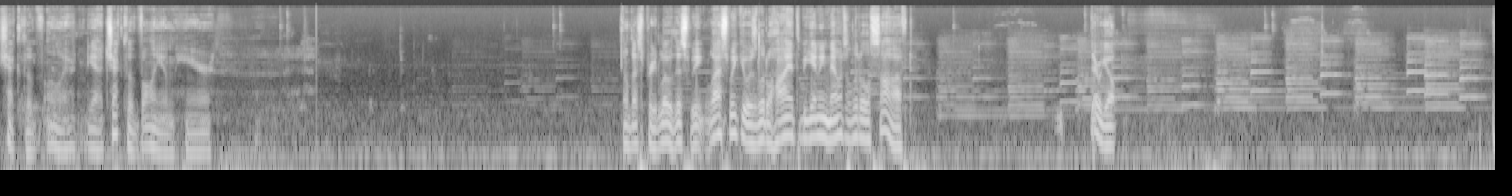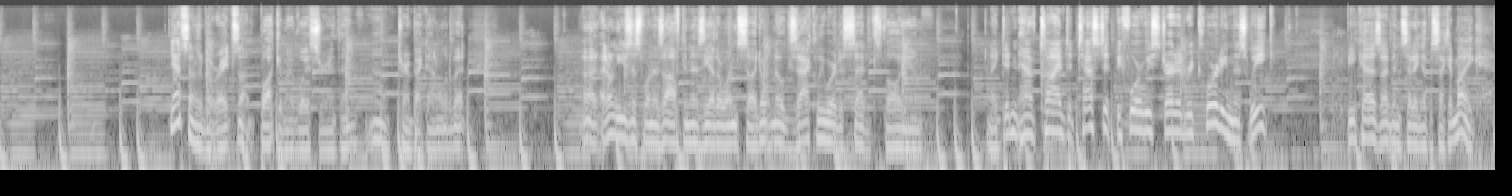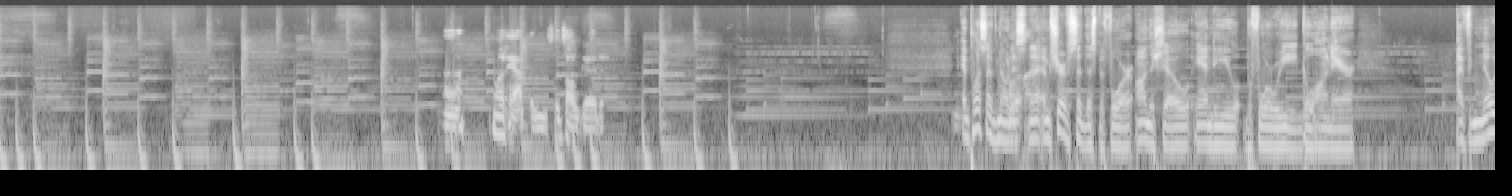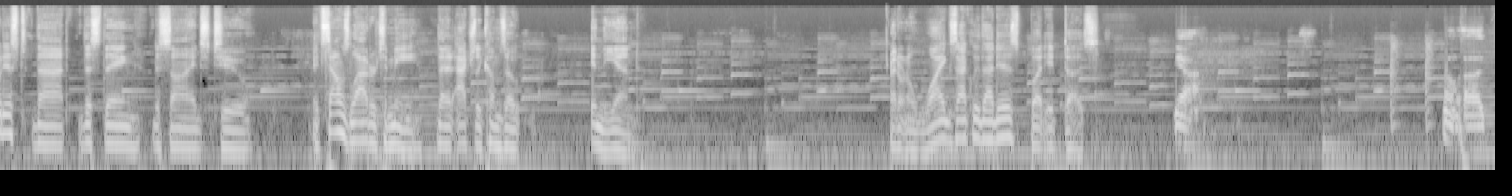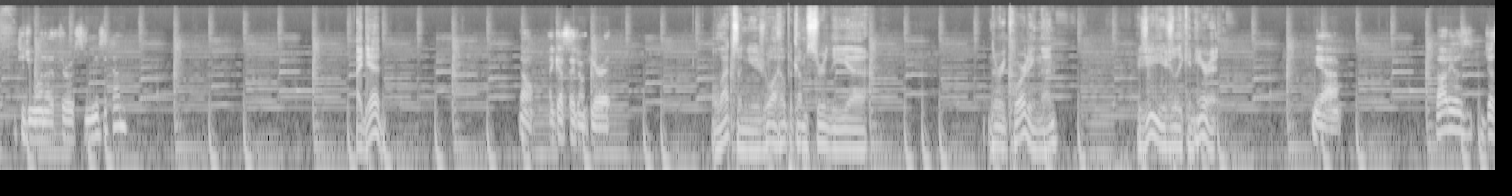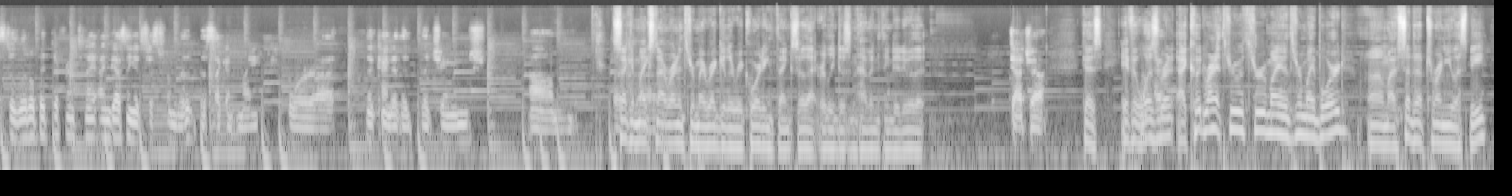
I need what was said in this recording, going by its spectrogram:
check the oh yeah check the volume here. Oh, that's pretty low this week. Last week it was a little high at the beginning. Now it's a little soft. There we go. Yeah, it sounds about right. It's not blocking my voice or anything. I'll turn it back down a little bit. Uh, I don't use this one as often as the other ones, so I don't know exactly where to set its volume. And I didn't have time to test it before we started recording this week because I've been setting up a second mic. Uh, what happens? It's all good. And plus, I've noticed, and I'm sure I've said this before on the show and to you before we go on air. I've noticed that this thing decides to. It sounds louder to me than it actually comes out in the end. I don't know why exactly that is, but it does. Yeah. Well, uh, did you want to throw some music on? I did. No, I guess I don't hear it. Well, that's unusual. I hope it comes through the uh, the recording then, because you usually can hear it. Yeah. The audio's just a little bit different tonight. I'm guessing it's just from the, the second mic or uh, the kind of the, the change. Um, but, Second mic's uh, not running through my regular recording thing, so that really doesn't have anything to do with it. Gotcha. Because if it was Okay. run, I could run it through through my through my board. Um, I've set it up to run USB,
